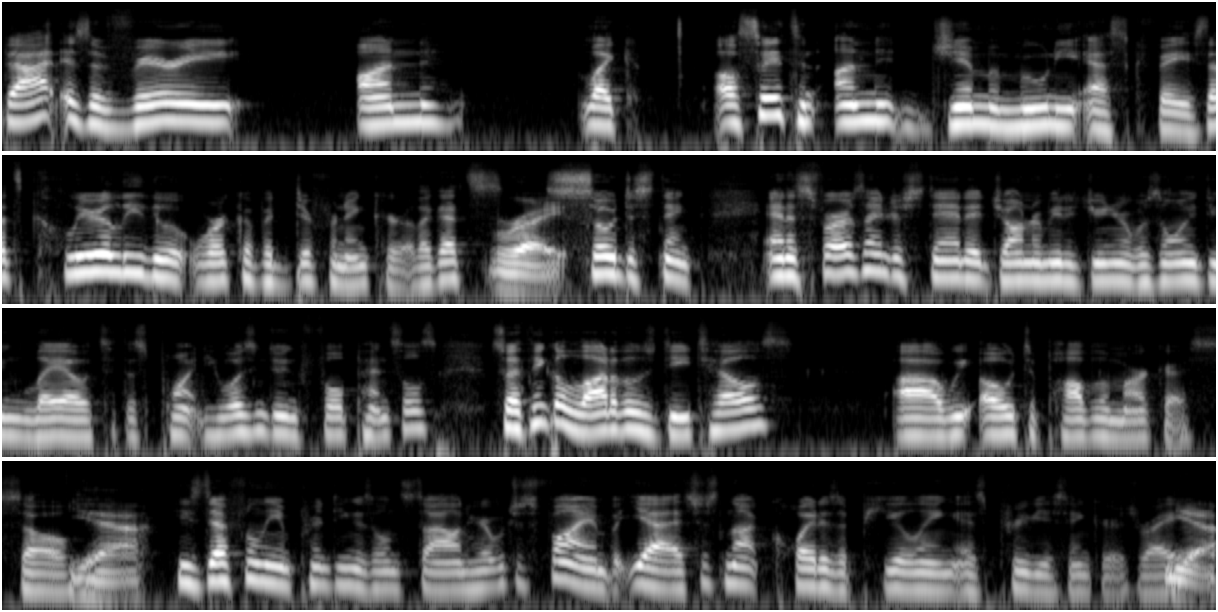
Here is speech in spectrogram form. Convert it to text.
that is a very un like I'll say it's an un Jim Mooney esque face. That's clearly the work of a different inker. Like that's Right. so distinct. And as far as I understand it, John Romita Jr. was only doing layouts at this point. He wasn't doing full pencils. So I think a lot of those details uh, we owe to Pablo Marcos. So Yeah. he's definitely imprinting his own style in here, which is fine. But yeah, it's just not quite as appealing as previous inkers, right? Yeah,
